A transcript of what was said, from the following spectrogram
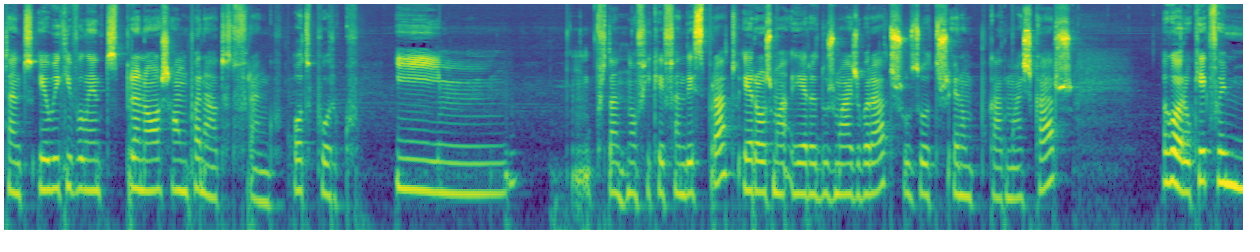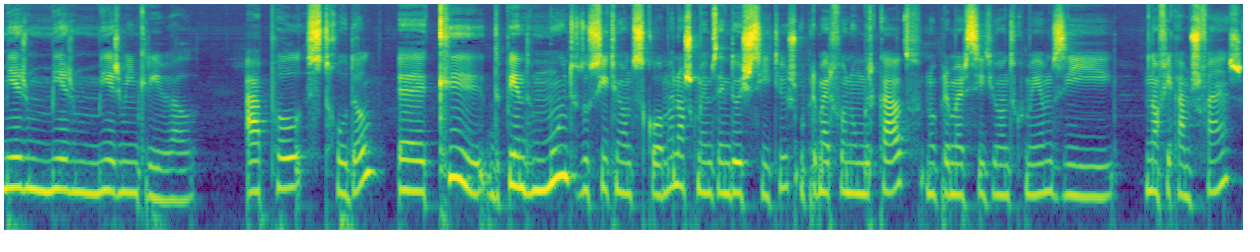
Portanto, é o equivalente para nós a um panado de frango ou de porco. E hum, portanto não fiquei fã desse prato, era, os, era dos mais baratos, os outros eram um bocado mais caros. Agora, o que é que foi mesmo, mesmo, mesmo incrível? Apple Strudel, uh, que depende muito do sítio onde se coma. Nós comemos em dois sítios. O primeiro foi no mercado, no primeiro sítio onde comemos e não ficámos fãs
